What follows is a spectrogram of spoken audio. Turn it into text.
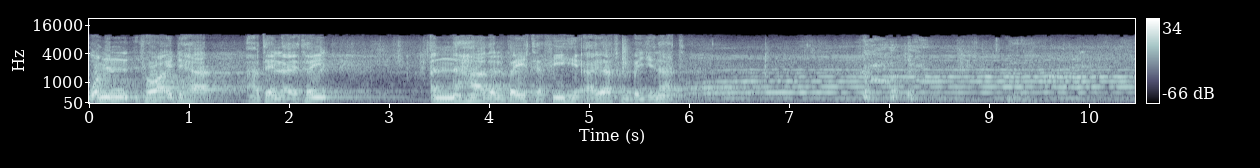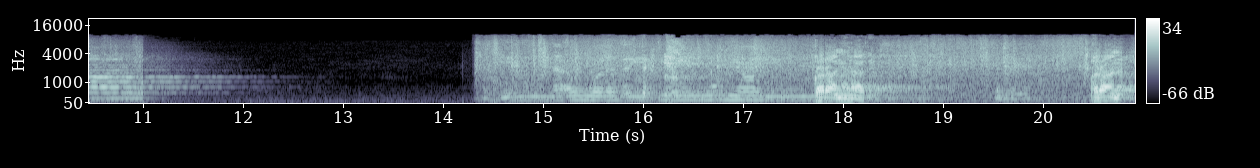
ومن فوائد هاتين الآيتين أن هذا البيت فيه آيات بينات. قرأنا هذا. قرأنا.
